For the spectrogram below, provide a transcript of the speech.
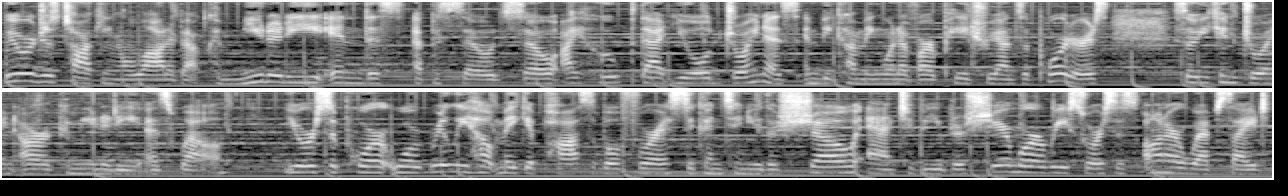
We were just talking a lot about community in this episode, so I hope that you'll join us in becoming one of our Patreon supporters so you can join our community as well. Your support will really help make it possible for us to continue the show and to be able to share more resources on our website.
